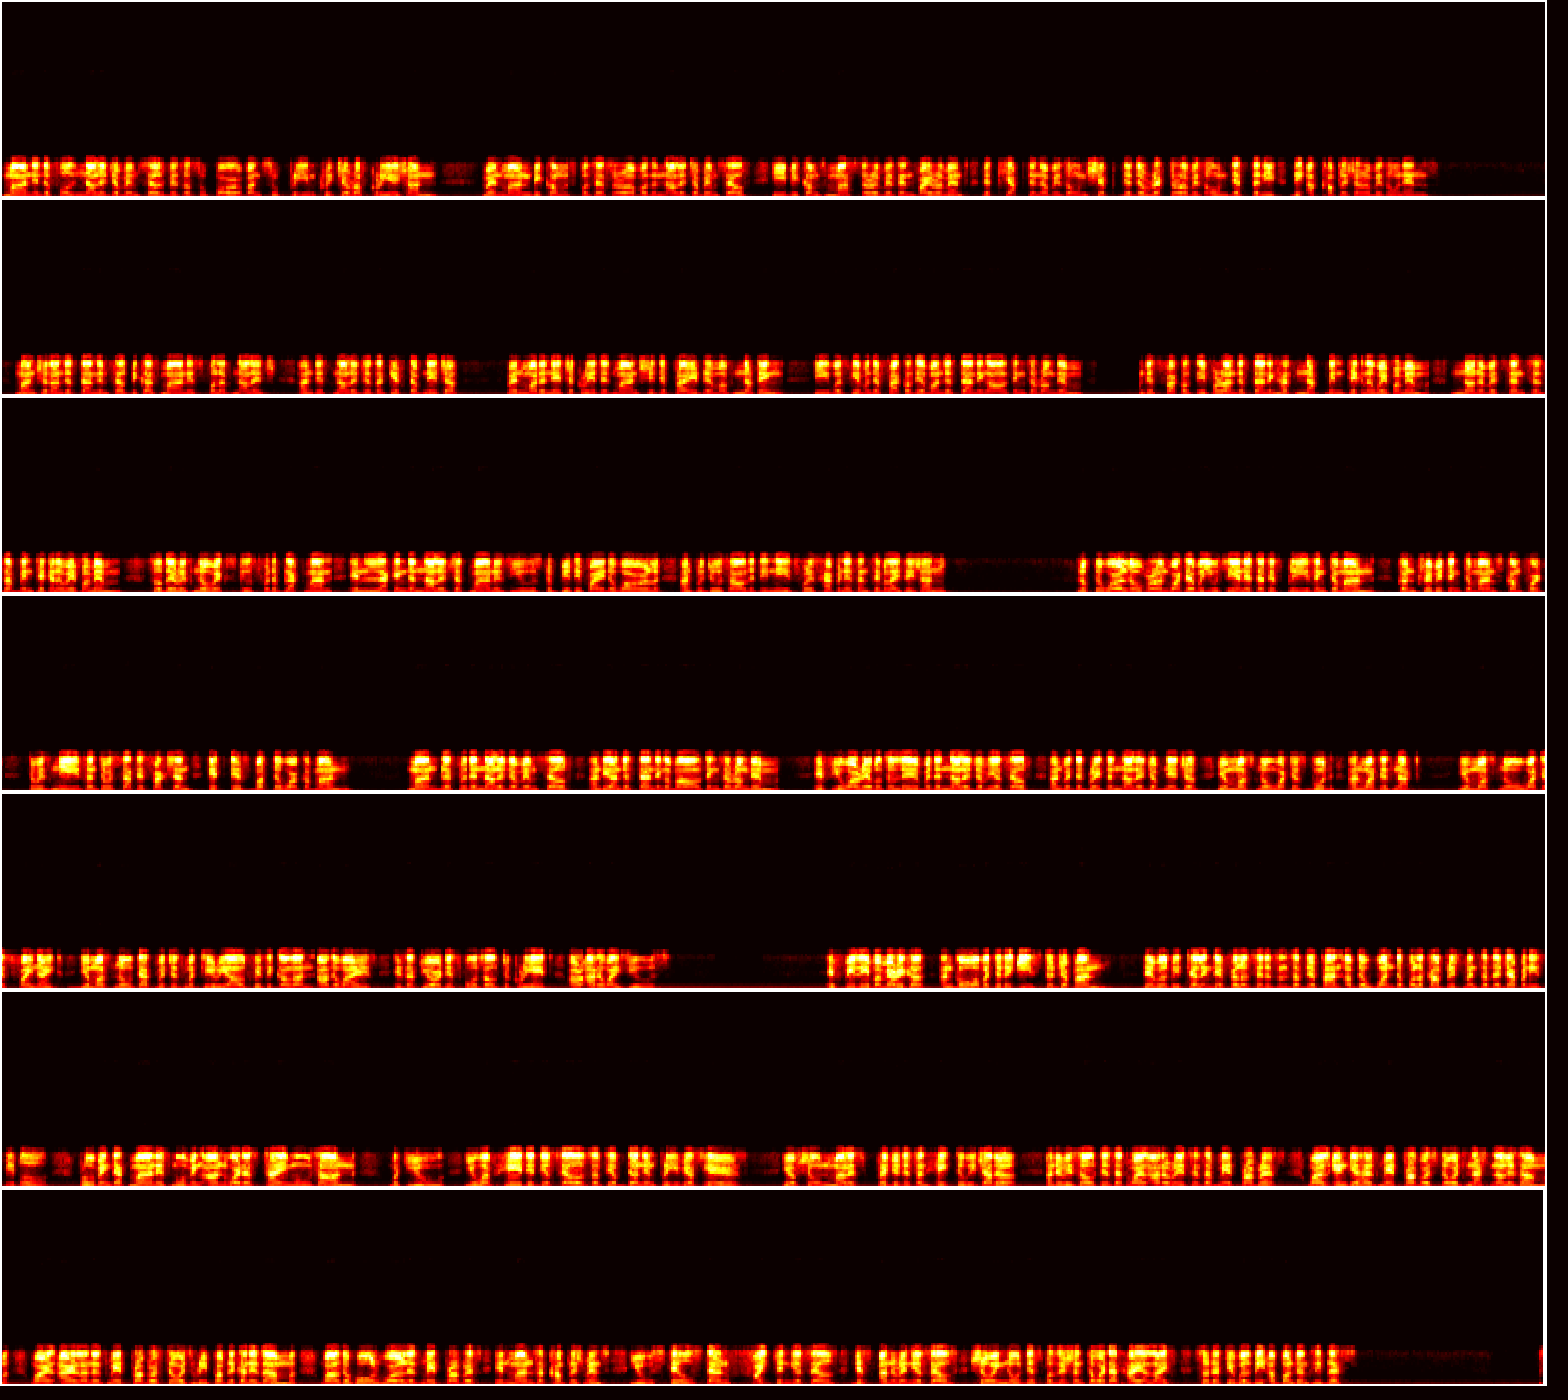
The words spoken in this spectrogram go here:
Man, in the full knowledge of himself, is a superb and supreme creature of creation. When man becomes possessor of the knowledge of himself, he becomes master of his environment, the captain of his own ship, the director of his own destiny, the accomplisher of his own ends. Man should understand himself because man is full of knowledge, and this knowledge is a gift of nature. When Mother Nature created man, she deprived him of nothing. He was given the faculty of understanding all things around him. This faculty for understanding has not been taken away from him. None of his senses have been taken away from him. So there is no excuse for the black man in lacking the knowledge that man is used to beautify the world and produce all that he needs for his happiness and civilization. Look the world over and whatever you see in it that is pleasing to man, contributing to man's comfort, to his needs and to his satisfaction, it is but the work of man. Man blessed with the knowledge of himself and the understanding of all things around him. If you are able to live with the knowledge of yourself and with the greater knowledge of nature, you must know what is good and what is not. You must know what is finite. You must know that which is material, physical, and otherwise is at your disposal to create or otherwise use. If we leave America and go over to the east to Japan, they will be telling their fellow citizens of Japan of the wonderful accomplishments of the Japanese people, proving that man is moving onward as time moves on, but you, you have hated yourselves as you have done in previous years. You have shown malice, prejudice, and hate to each other. And the result is that while other races have made progress, while India has made progress towards nationalism, while Ireland has made progress towards republicanism, while the whole world has made progress in man's accomplishments, you still stand fighting yourselves, dishonoring yourselves, showing no disposition toward that higher life so that you will be abundantly blessed.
